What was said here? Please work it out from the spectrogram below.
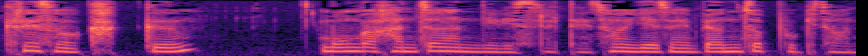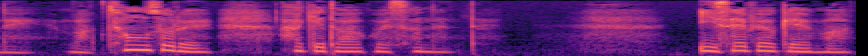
그래서 가끔 뭔가 간절한 일 있을 때, 저는 예전에 면접 보기 전에 막 청소를 하기도 하고 있었는데, 이 새벽에 막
